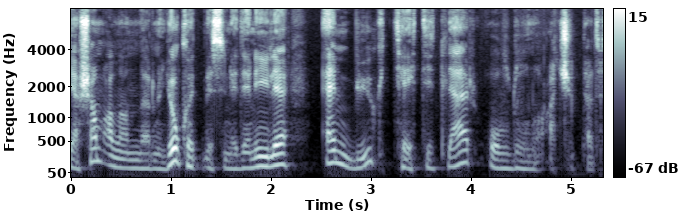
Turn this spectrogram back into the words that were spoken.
yaşam alanlarını yok etmesi nedeniyle en büyük tehditler olduğunu açıkladı.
